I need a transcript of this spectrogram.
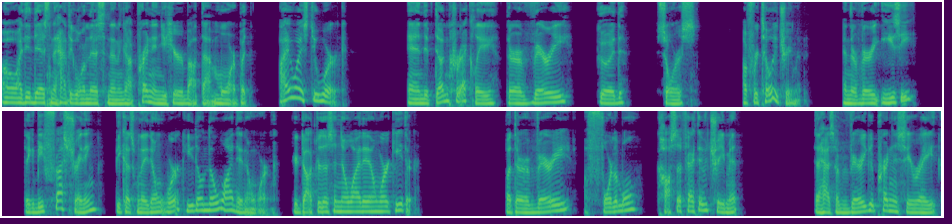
oh, I did this and I had to go on this and then I got pregnant. You hear about that more, but IUIs do work. And if done correctly, they're a very good source of fertility treatment. And they're very easy. They can be frustrating because when they don't work, you don't know why they don't work. Your doctor doesn't know why they don't work either. But they're a very affordable, cost effective treatment that has a very good pregnancy rate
